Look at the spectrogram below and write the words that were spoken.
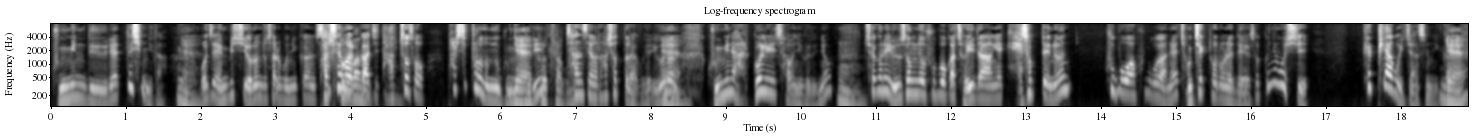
국민들의 뜻입니다. 예. 어제 MBC 여론조사를 보니까 사생활까지 다 합쳐서 80% 넘는 국민들이 예, 찬성을 하셨더라고요. 이거는 예. 국민의 알 권리 차원이거든요. 음. 최근에 윤석열 후보가 저희 당에 계속되는 후보와 후보 간의 정책 토론에 대해서 끊임없이 회피하고 있지 않습니까? 예.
